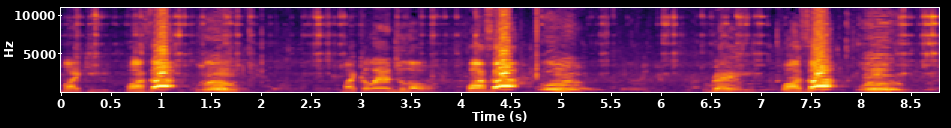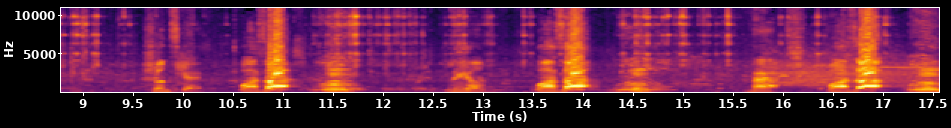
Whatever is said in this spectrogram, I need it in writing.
Mikey, what's up? Woo! Michelangelo, what's up? Woo! Ray, what's up? Woo! Shunsuke, what's up? Woo! Liam, what's up? Woo! Max, what's up? Woo!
